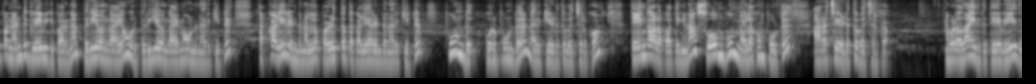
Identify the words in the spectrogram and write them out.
இப்போ நண்டு கிரேவிக்கு பாருங்கள் பெரிய வெங்காயம் ஒரு பெரிய வெங்காயமாக ஒன்று நறுக்கிட்டு தக்காளி ரெண்டு நல்ல பழுத்த தக்காளியாக ரெண்டு நறுக்கிட்டு பூண்டு ஒரு பூண்டு நறுக்கி எடுத்து வச்சுருக்கோம். தேங்காயில் பார்த்திங்கன்னா சோம்பும் மிளகும் போட்டு அரைச்சி எடுத்து வச்சுருக்கேன். இவ்வளோதான் இதுக்கு தேவையே. இது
